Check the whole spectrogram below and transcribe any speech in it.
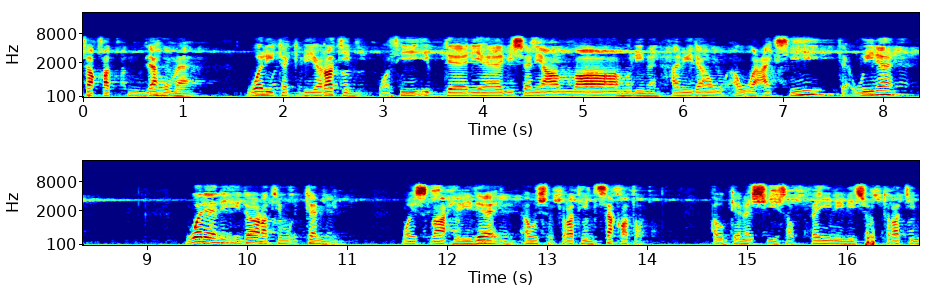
فقط لهما ولتكبيرة وفي إبدالها بسمع الله لمن حمده أو عكسه تأويلا ولا لإدارة مؤتم وإصلاح رداء أو سترة سقطت أو كمشي صفين لسترة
